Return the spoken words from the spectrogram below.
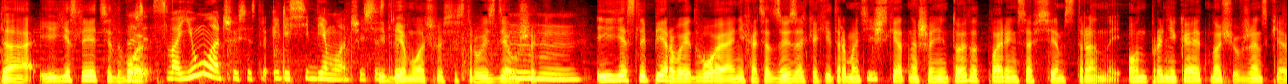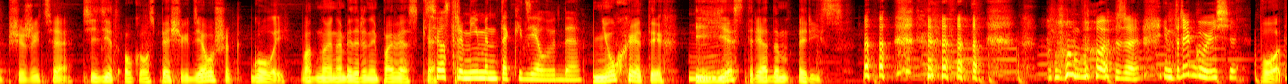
Да, и если эти двое... Подожди, свою младшую сестру или себе младшую сестру? Себе младшую сестру из девушек. Мгм. И если первые двое, они хотят завязать какие-то романтические отношения, то этот парень совсем странный. Он проникает ночью в женские общежития, сидит около спящих девушек, голый, в одной набедренной повязке, Сестры именно так и делают, да. нюхает их и Мгм. ест рядом рис. О боже, интригующе. Вот.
